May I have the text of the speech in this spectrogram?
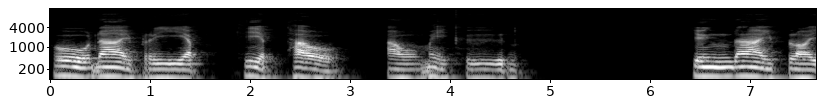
ผู้ได้เปรียบเทียบเท่าเอาไม่คืน จึงได้ปล่อย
